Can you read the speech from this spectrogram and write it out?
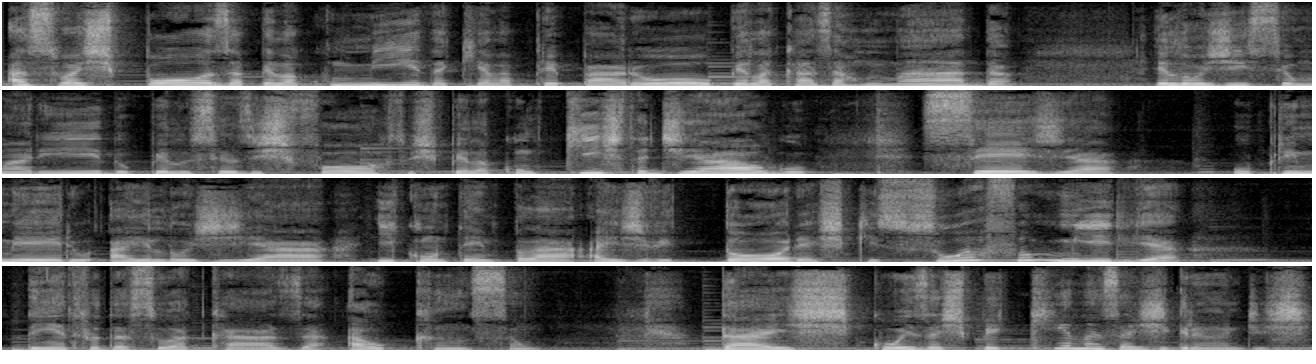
a sua esposa pela comida que ela preparou, pela casa arrumada. Elogie seu marido pelos seus esforços, pela conquista de algo. Seja o primeiro a elogiar e contemplar as vitórias que sua família dentro da sua casa alcançam. Das coisas pequenas às grandes,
